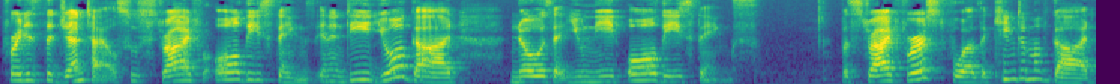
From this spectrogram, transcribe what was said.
For it is the Gentiles who strive for all these things, and indeed your God knows that you need all these things. But strive first for the kingdom of God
